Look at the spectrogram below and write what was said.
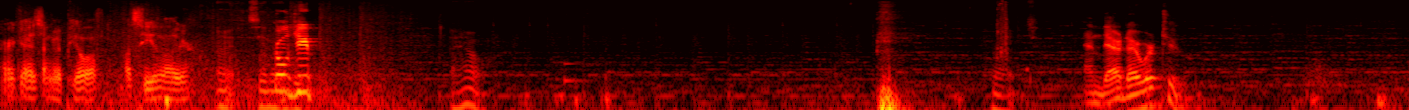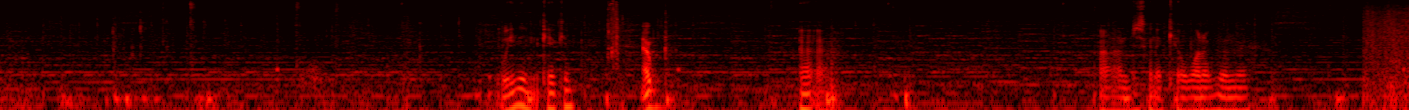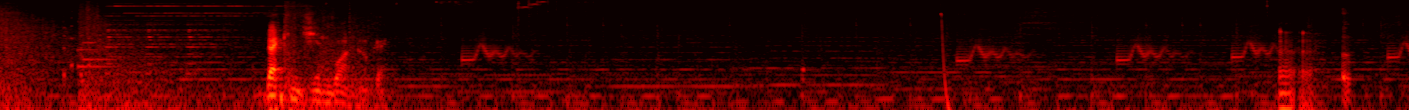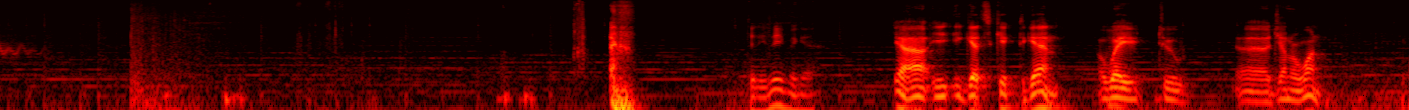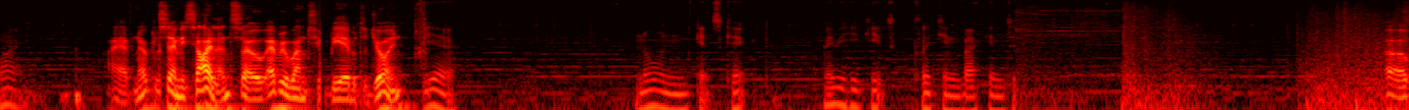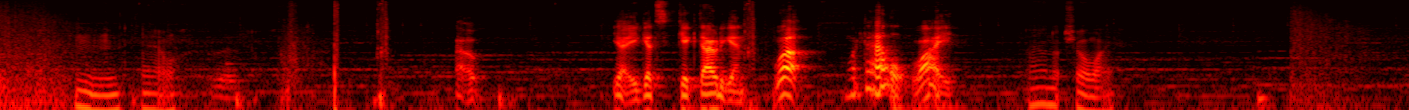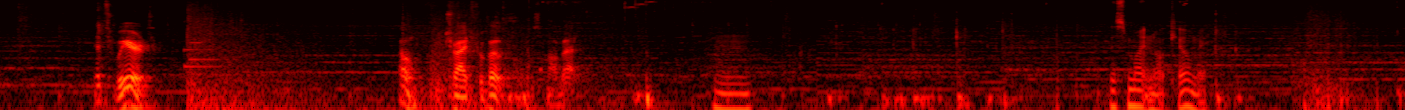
Alright, guys, I'm gonna peel off. I'll see you later. Alright, see you Gold later. Jeep! Ow. right. And there there were two. We didn't kick him. Nope. Uh-oh. Oh, I'm just gonna kill one of them then. Back in Gen 1, okay. Uh-oh. Did he leave again? Yeah, he, he gets kicked again. Away to uh, General 1. Why? I have no clue. Semi-silent, so everyone should be able to join. Yeah. No one gets kicked. Maybe he keeps clicking back into. Uh-oh. Hmm. Ow. Uh-oh. Yeah, he gets kicked out again. What? What the hell? Why? I'm not sure why. It's weird. Oh, you tried for both. That's not bad. Hmm. This might not kill me.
